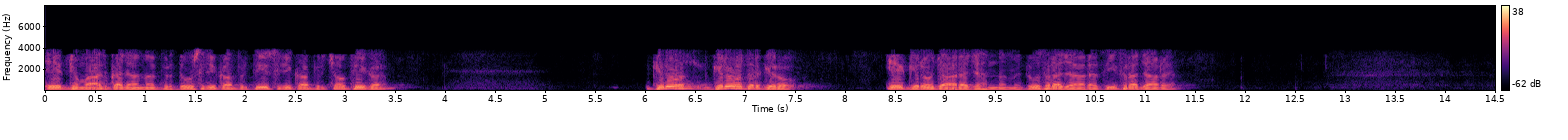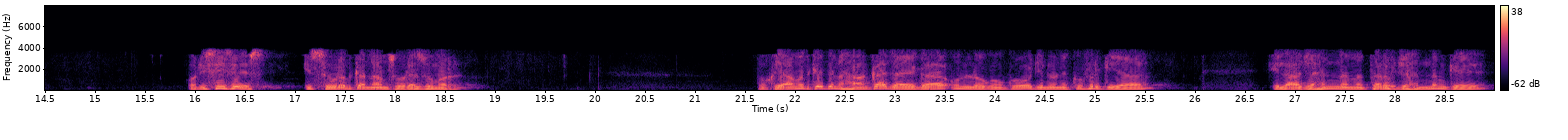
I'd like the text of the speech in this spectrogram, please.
ایک جماعت کا جانا، پھر دوسری کا، پھر تیسری کا، پھر چوتھی کا۔ گروہ گروہ در گروہ۔ ایک گروہ جا رہا ہے جہنم میں، دوسرا جا رہا ہے، تیسرا جا رہا ہے۔ اور اسی سے اس سورت کا نام سورہ زمر۔ تو قیامت کے دن ہانکا جائے گا ان لوگوں کو جنہوں نے کفر کیا الا جہنم، طرف جہنم کے۔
